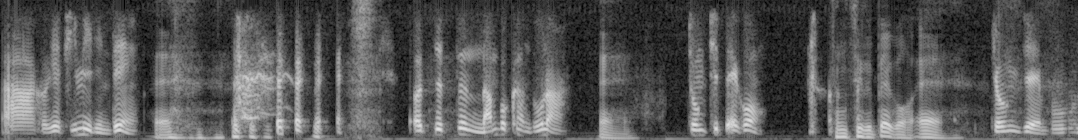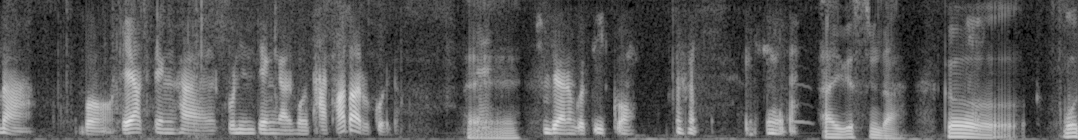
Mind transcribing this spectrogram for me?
아, 그게 비밀인데 예. 어쨌든 남북한 문화, 예. 정치 빼고 정치를 빼고, 예. 경제, 문화, 뭐 대학 생활, 군인 생활 뭐 다 다 다를 거예요. 네. 준비하는 것도 있고 있습니다. 알겠습니다. 그, 뭐,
